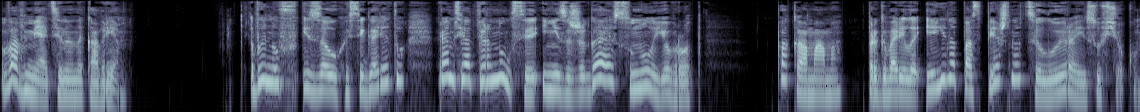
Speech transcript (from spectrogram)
во вмятины на ковре». Вынув из-за уха сигарету, Рэмси отвернулся и, не зажигая, сунул ее в рот. «Пока, мама», — проговорила Ирина, поспешно целуя Раису в щеку.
